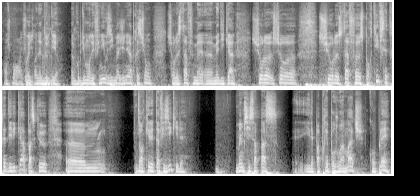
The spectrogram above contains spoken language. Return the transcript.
Franchement, il faut Oui. être honnête de le dire. La Coupe du Monde est finie. Vous imaginez la pression sur le staff euh, médical. Sur le, sur, euh, sur le staff sportif, c'est très délicat parce que euh, dans quel état physique il est Même si ça passe, il n'est pas prêt pour jouer un match complet.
